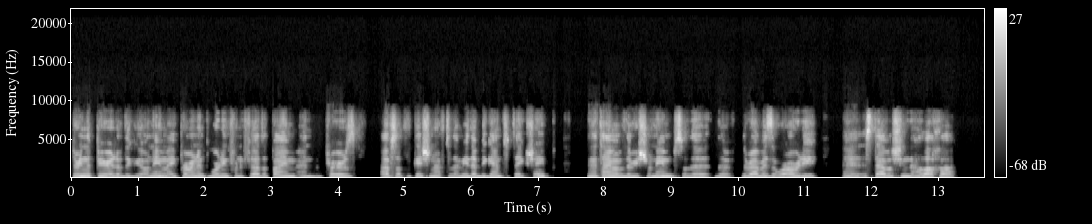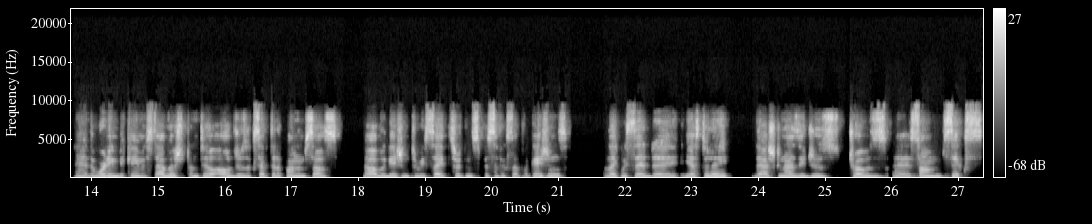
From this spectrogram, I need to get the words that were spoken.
During the period of the Geonim, a permanent wording for Nefilat Apayim and the prayers of supplication after the Amidah began to take shape. In the time of the Rishonim, so the, the, the rabbis that were already uh, establishing the halacha, uh, the wording became established until all Jews accepted upon themselves the obligation to recite certain specific supplications. Like we said uh, yesterday, the Ashkenazi Jews chose uh, Psalm 6,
